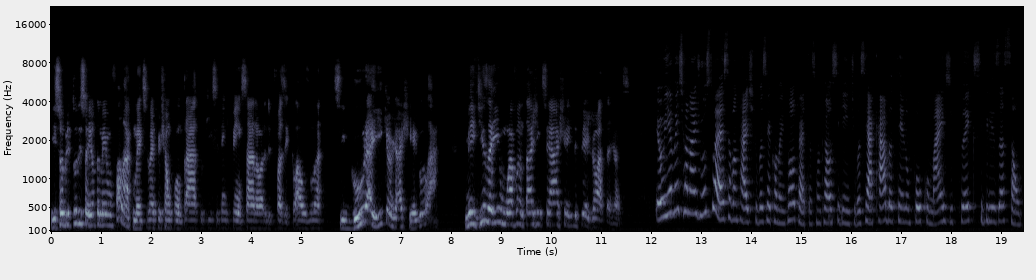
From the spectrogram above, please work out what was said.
E sobre tudo isso aí eu também vou falar, como é que você vai fechar um contrato, o que você tem que pensar na hora de fazer cláusula. Segura aí que eu já chego lá. Me diz aí uma vantagem que você acha aí de PJ, Joyce. Eu ia mencionar justo essa vantagem que você comentou, Peterson, que é o seguinte, você acaba tendo um pouco mais de flexibilização.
